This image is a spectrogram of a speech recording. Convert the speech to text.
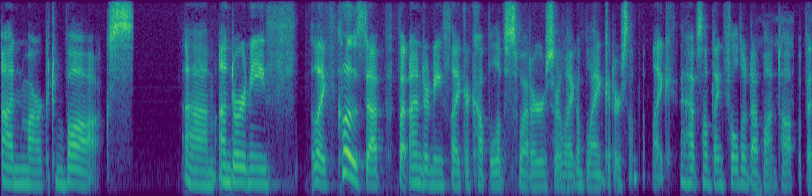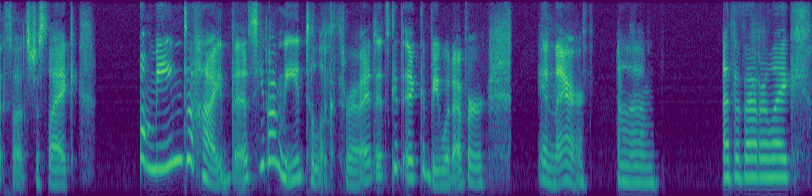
unmarked box um, underneath, like closed up, but underneath like a couple of sweaters or like a blanket or something. Like have something folded up on top of it, so it's just like don't mean to hide this. You don't need to look through it. It's. It could be whatever in there. Um, either that or like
